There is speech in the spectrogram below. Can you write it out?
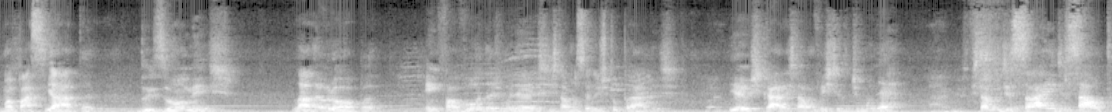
uma passeata dos homens lá na Europa em favor das mulheres que estavam sendo estupradas. E aí os caras estavam vestidos de mulher. Estavam de saia e de salto.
